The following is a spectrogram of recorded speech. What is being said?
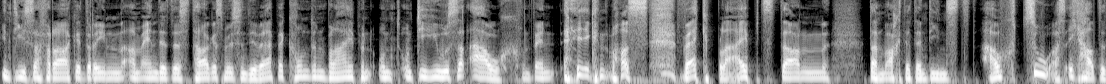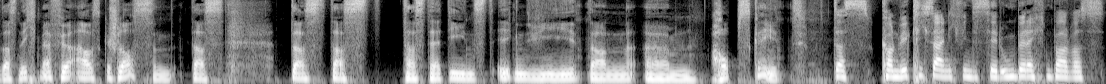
in dieser Frage drin, am Ende des Tages müssen die Werbekunden bleiben und, und die User auch. Und wenn irgendwas wegbleibt, dann, dann macht er den Dienst auch zu. Also ich halte das nicht mehr für ausgeschlossen, dass, dass, dass, dass der Dienst irgendwie dann ähm, hops geht das kann wirklich sein. Ich finde es sehr unberechenbar, was,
